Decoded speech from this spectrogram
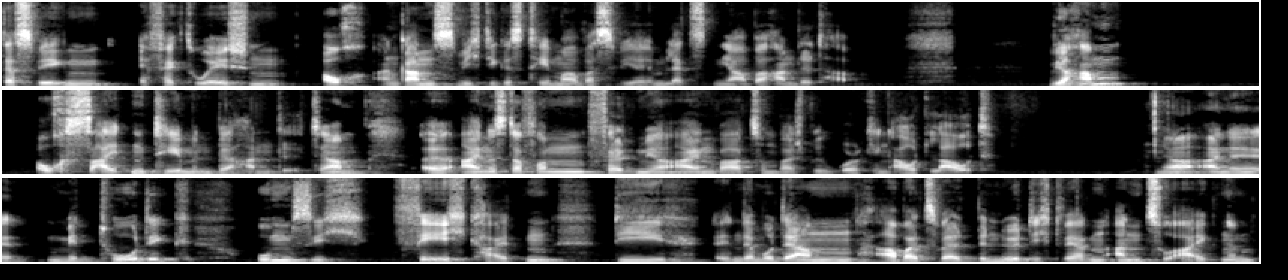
deswegen Effectuation auch ein ganz wichtiges Thema, was wir im letzten Jahr behandelt haben. Wir haben auch Seitenthemen behandelt. Ja. Äh, eines davon fällt mir ein, war zum Beispiel Working Out Loud. Ja, eine Methodik, um sich Fähigkeiten, die in der modernen Arbeitswelt benötigt werden, anzueignen.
